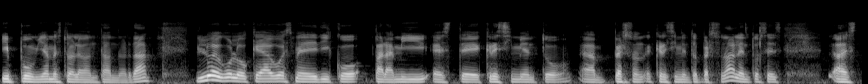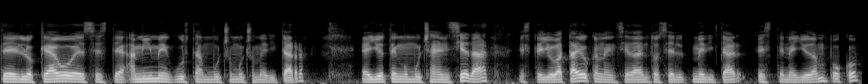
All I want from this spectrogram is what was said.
y pum, ya me estoy levantando, ¿verdad? Luego lo que hago es me dedico para mí este crecimiento, uh, person crecimiento personal. Entonces, este, lo que hago es, este, a mí me gusta mucho, mucho meditar. Eh, yo tengo mucha ansiedad, este, yo batallo con la ansiedad, entonces el meditar este, me ayuda un poco.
